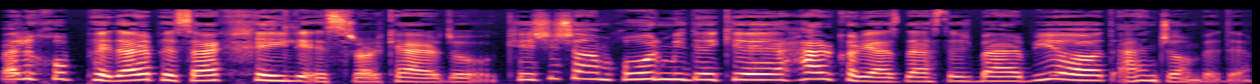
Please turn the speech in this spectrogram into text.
ولی خب پدر پسرک خیلی اصرار کرد و کشیش هم قول میده که هر کاری از دستش بر بیاد انجام بده.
